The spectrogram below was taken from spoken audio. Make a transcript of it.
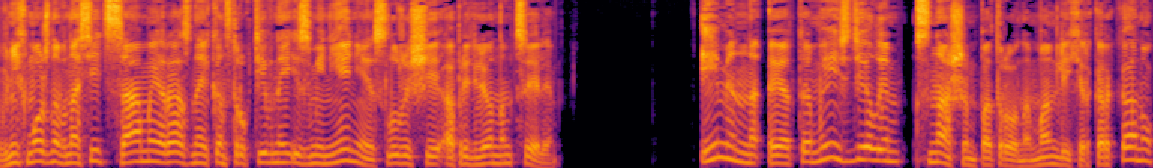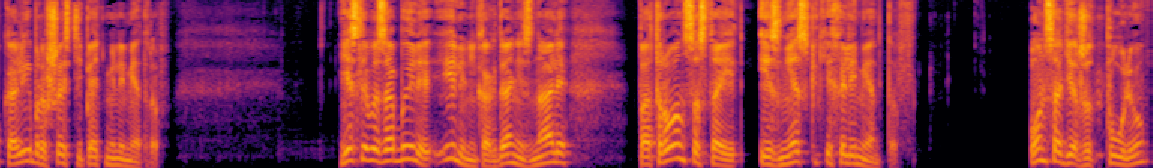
В них можно вносить самые разные конструктивные изменения, служащие определенным целям. Именно это мы и сделаем с нашим патроном Манлихер Каркану калибра 6,5 мм. Если вы забыли или никогда не знали, патрон состоит из нескольких элементов. Он содержит пулю,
